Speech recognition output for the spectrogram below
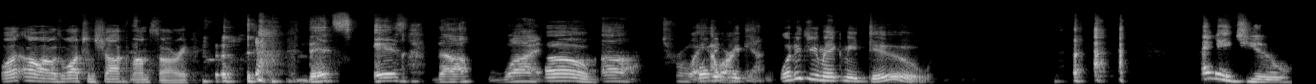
What? Oh, I was watching Shock. I'm sorry. this is the one. Oh, uh, Troy, what how are did you? you? What did you make me do? I made you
